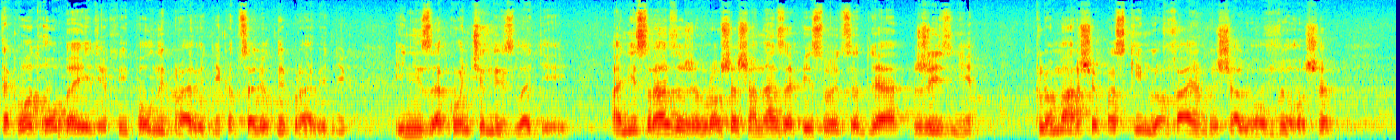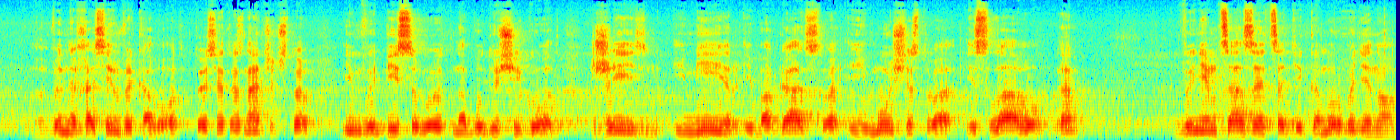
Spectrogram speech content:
Так вот, оба этих, и полный праведник, абсолютный праведник, и незаконченный злодей, они сразу же в Рошашана записываются для жизни Кломар шепаским лохаем вешалом веошер, венехасим вековод. То есть это значит, что им выписывают на будущий год жизнь, и мир, и богатство, и имущество, и славу. Да? Вы немца за цадик гамур водяно.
